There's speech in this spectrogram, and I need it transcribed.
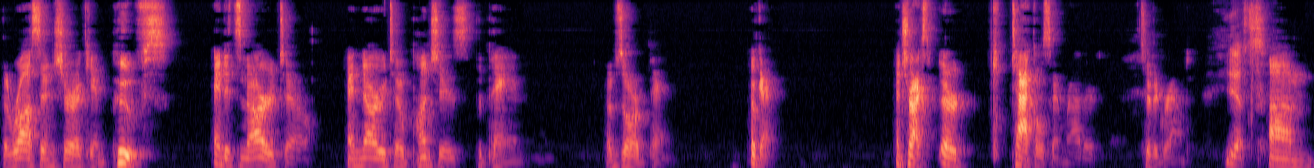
the Rasen Shuriken poofs, and it's Naruto, and Naruto punches the pain, Absorb Pain. Okay. And tracks, or tackles him, rather, to the ground. Yes. Um,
